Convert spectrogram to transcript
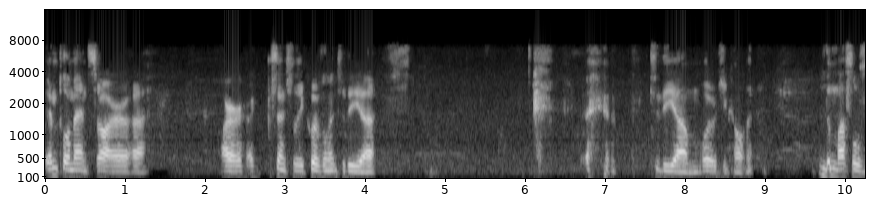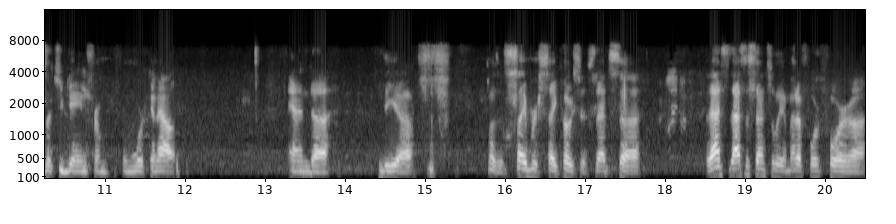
implements are uh, are essentially equivalent to the uh, to the um, what would you call it? The muscles that you gain from from working out. And uh, the uh, what was it? Cyber psychosis. That's uh, that's that's essentially a metaphor for uh,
